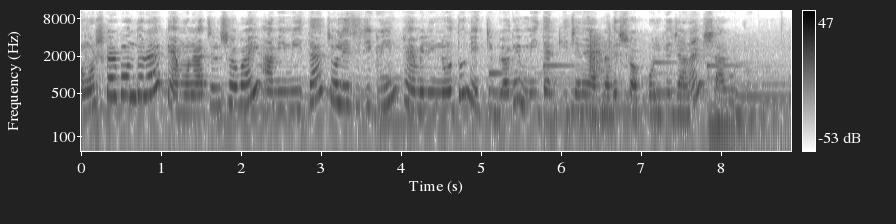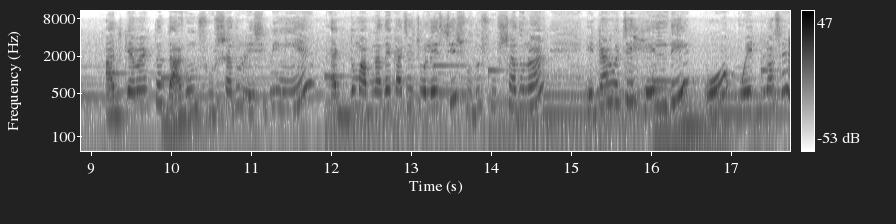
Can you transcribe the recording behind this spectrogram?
নমস্কার বন্ধুরা, কেমন আছেন সবাই? আমি মিতা, চলে এসেছি গ্রিন ফ্যামিলির নতুন একটি ব্লগে মিতার কিচেনে আপনাদের সকলকে জানাই স্বাগত। আজকে আমি একটা দারুণ সুস্বাদু রেসিপি নিয়ে একদম আপনাদের কাছে চলে এসেছি, শুধু সুস্বাদু নয়, এটা হচ্ছে হেলদি ও ওয়েট লসের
